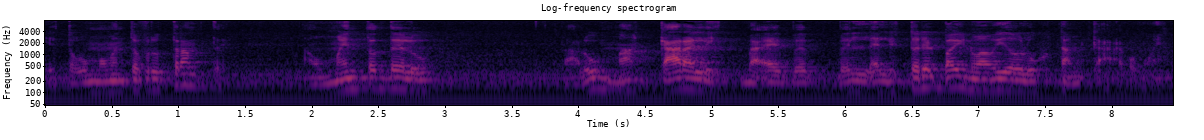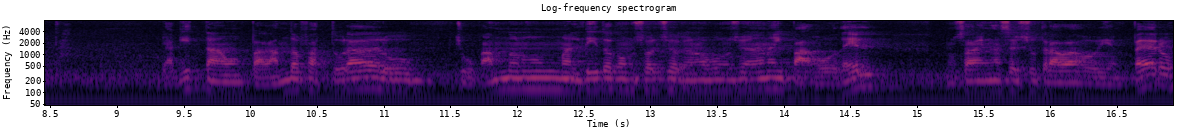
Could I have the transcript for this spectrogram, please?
Y esto es un momento frustrante. Aumentos de luz. La luz más cara en la, en la historia del país no ha habido luz tan cara como esta. Y aquí estamos pagando factura de luz, chupándonos un maldito consorcio que no funciona y para joder no saben hacer su trabajo bien. Pero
